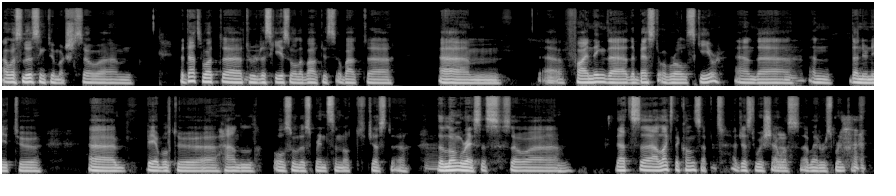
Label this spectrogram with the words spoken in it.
I was losing too much. So, um, but that's what Tour de Ski is all about. It's about um, uh, finding the the best overall skier, and uh, mm. and then you need to uh, be able to uh, handle also the sprints and not just uh, mm. the long races. So mm. that's I like the concept. I just wish yeah. I was a better sprinter.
